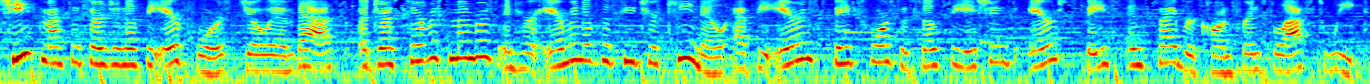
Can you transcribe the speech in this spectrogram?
Chief Master Sergeant of the Air Force, JoAnne Bass, addressed service members in her Airmen of the Future keynote at the Air and Space Force Association's Air, Space, and Cyber Conference last week.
